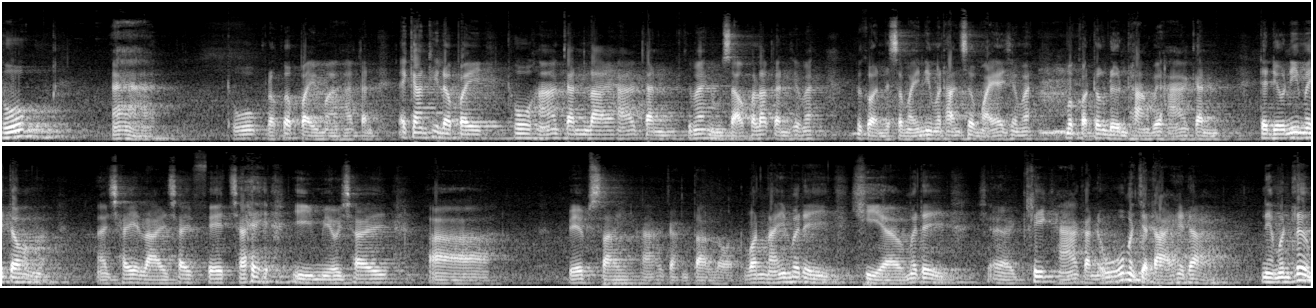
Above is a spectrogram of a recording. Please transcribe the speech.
ทุกข์อ่าทุกข์เราก็ไปมาหากันไอการที่เราไปโทรหากันไลน์หากันใช่ไหมหนุ่มสาวเขารักกันใช่ไหม เมื่อก่อนสมัยนี้มาทันสมัยใช่ไหมเมื่อก่อนต้องเดินทางไปหากัน แต่เดี๋ยวนี้ไม่ต้องใช้ไลน์ใช้เฟซใช้อีเมลใช้เว็บไซต์หากันตลอด วันไหนไม่ได้เขียไม่ได้คลิกหากันโอ้มันจะได้ให้ได้ เนี่ยมันเริ่ม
